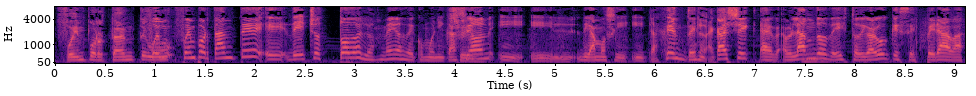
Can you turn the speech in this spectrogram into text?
fue importante. Fue, fue importante, eh, de hecho, todos los medios de comunicación y, y, digamos, y, y la gente en la calle eh, hablando de esto, de algo que se esperaba.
